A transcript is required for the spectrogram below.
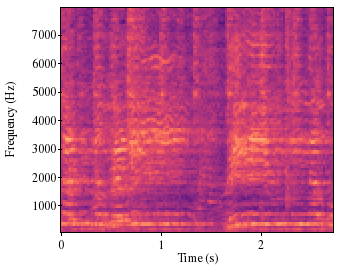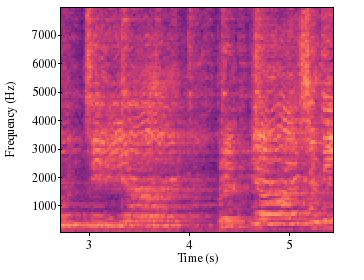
കണ്ണുകളിൽ വിരിയുന്ന पुञ्जिया प्रत्याशति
